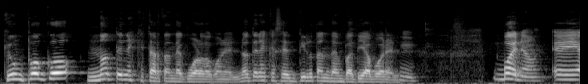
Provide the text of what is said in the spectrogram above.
que un poco no tenés que estar tan de acuerdo con él, no tenés que sentir tanta empatía por él. Bueno, eh,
